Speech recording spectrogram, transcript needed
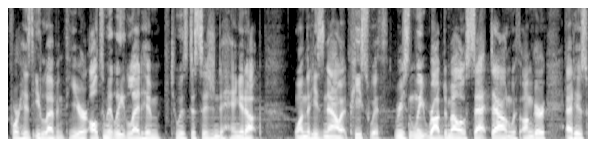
for his 11th year ultimately led him to his decision to hang it up, one that he's now at peace with. Recently, Rob DeMello sat down with Unger at his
